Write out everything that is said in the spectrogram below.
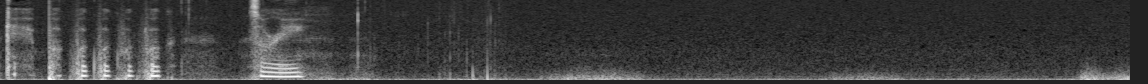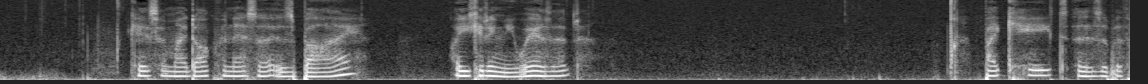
Okay, quick, quick, book, book. Sorry. Okay, so My Dark Vanessa is by. Are you kidding me? Where is it? By Kate Elizabeth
